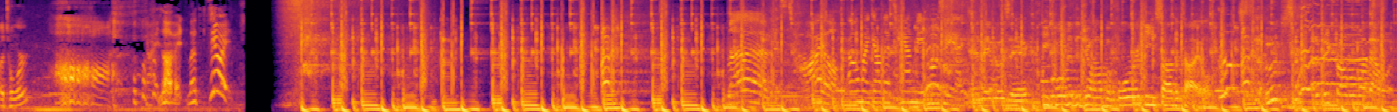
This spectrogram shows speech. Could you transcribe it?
A tour? I love it. Let's Mosaic. He quoted the job before he saw the tile. Oops. Had a big problem on that one.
